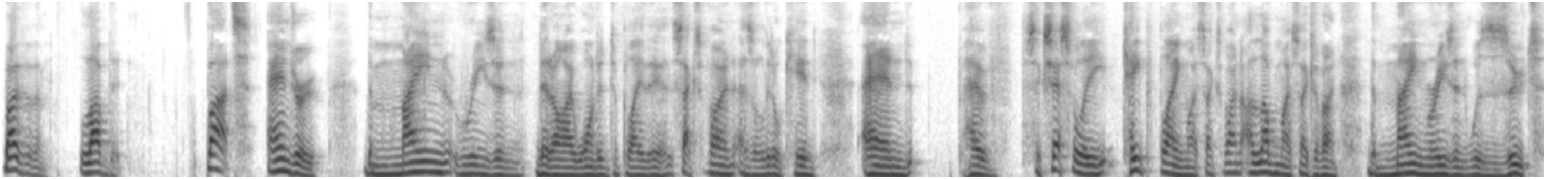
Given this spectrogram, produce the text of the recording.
Both of them loved it. But Andrew, the main reason that I wanted to play the saxophone as a little kid and have successfully keep playing my saxophone. I love my saxophone. The main reason was Zoot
